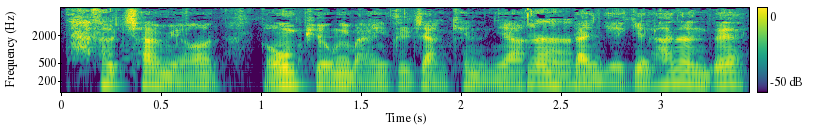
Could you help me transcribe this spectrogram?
다 설치하면 너무 비용이 많이 들지 않겠느냐라는 네. 얘기를 하는데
